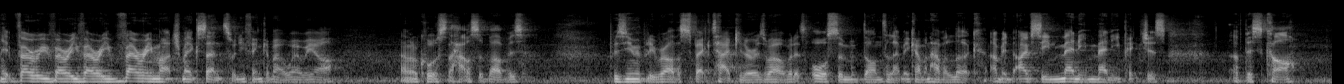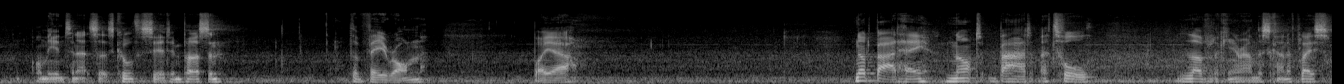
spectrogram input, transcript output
It very, very, very, very much makes sense when you think about where we are. And of course, the house above is presumably rather spectacular as well, but it's awesome of Don to let me come and have a look. I mean, I've seen many, many pictures of this car on the internet, so it's cool to see it in person. The Veyron. But yeah. Not bad, hey? Not bad at all. Love looking around this kind of place.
